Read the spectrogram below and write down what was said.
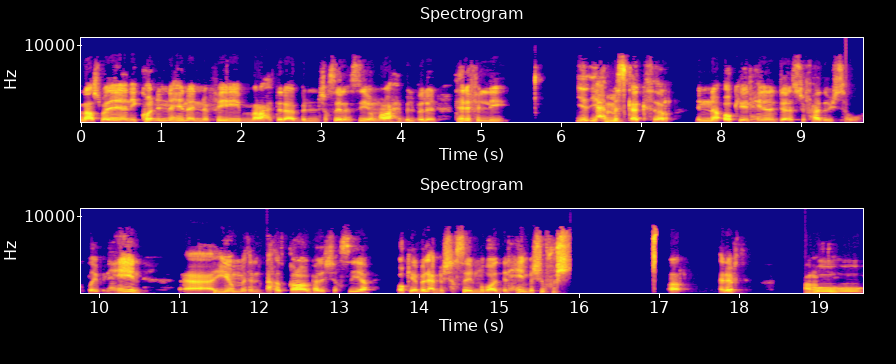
خلاص بعدين يعني كون انه هنا انه في مراحل تلعب بالشخصية الأساسية ومراحل بال villain تعرف اللي يحمسك أكثر انه okay الحين أنا جالس أشوف هذا وش سوى. طيب الحين آه يوم مثلا تاخذ قرار بهذه الشخصية okay بلعب بالشخصية المضادة الحين بشوف وش صار. عرفت؟ عرفت. و...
